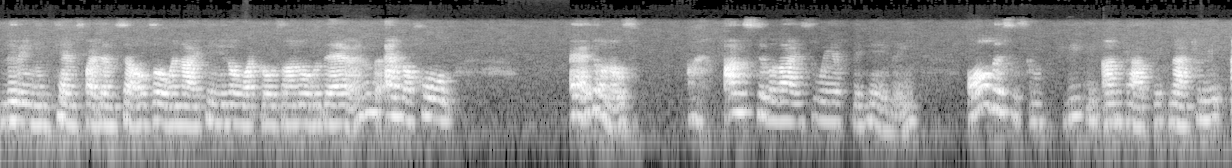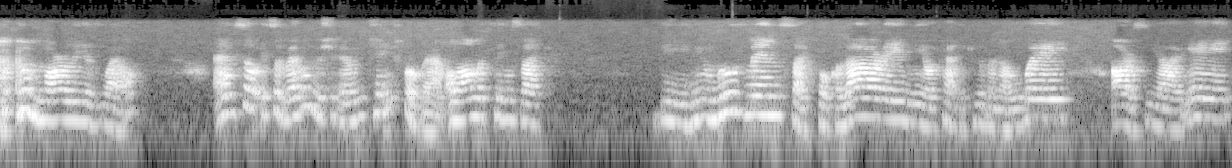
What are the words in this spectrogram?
living in tents by themselves overnight, and you know what goes on over there, and, and the whole, I don't know, uncivilized way of behaving. All this is completely un-Catholic, naturally, morally as well. And so it's a revolutionary change program, along with things like the new movements like Focolare, Neo-Catechumenal Way, RCIA,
